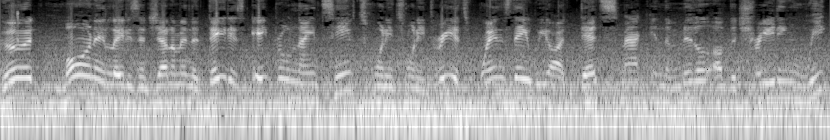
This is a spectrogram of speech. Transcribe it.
Good morning, ladies and gentlemen. The date is April 19th, 2023. It's Wednesday. We are dead smack in the middle of the trading week.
